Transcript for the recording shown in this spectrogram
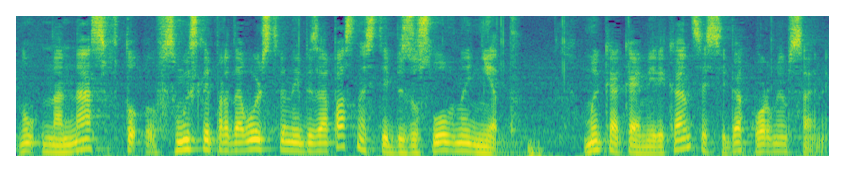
ну, на нас в, то- в смысле продовольственной безопасности, безусловно, нет. Мы, как и американцы, себя кормим сами.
